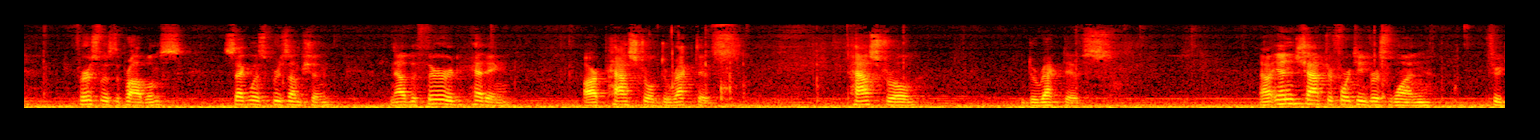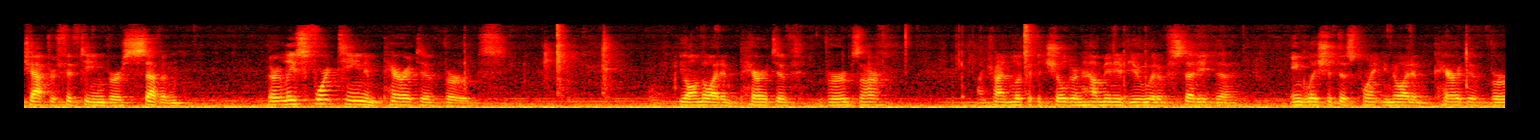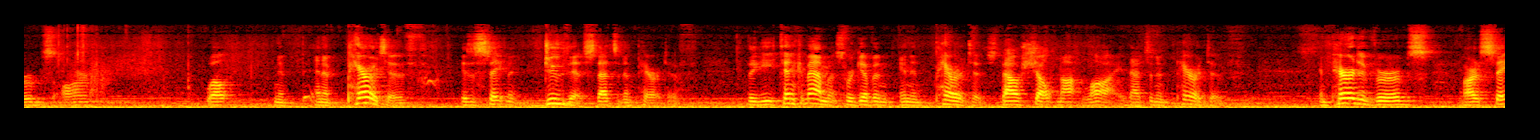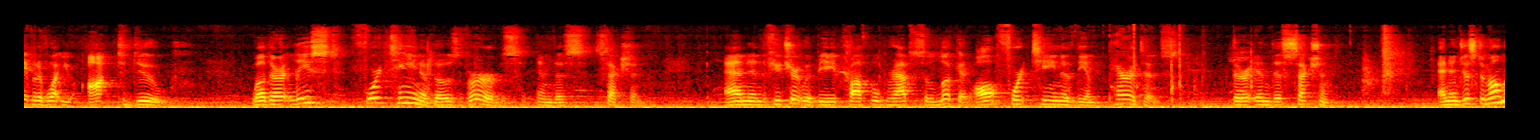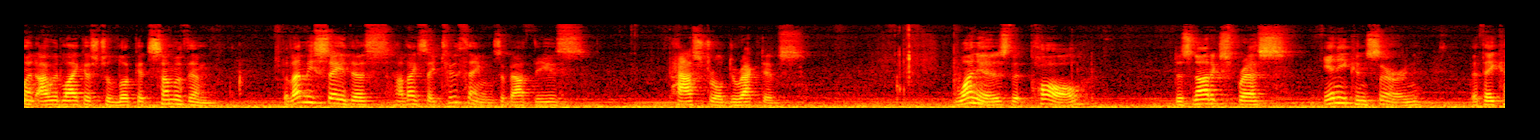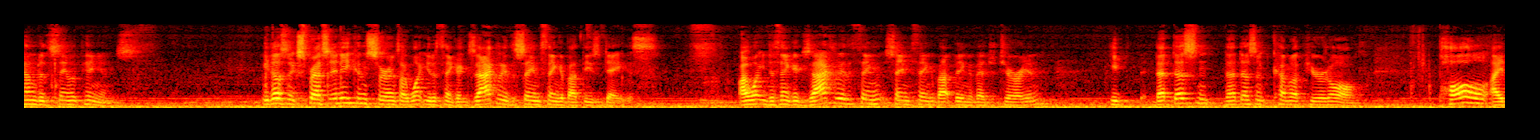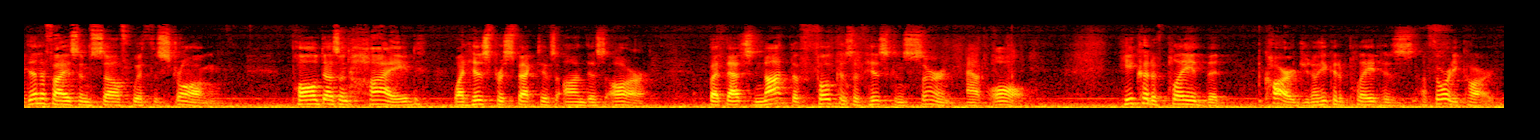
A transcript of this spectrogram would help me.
first was the problems, second was presumption. Now, the third heading are pastoral directives. Pastoral directives. Now, in chapter 14, verse 1 through chapter 15, verse 7, there are at least 14 imperative verbs. You all know what imperative verbs are? I'm trying to look at the children. How many of you would have studied uh, English at this point? You know what imperative verbs are? Well, an, an imperative is a statement do this. That's an imperative. The Ten Commandments were given in imperatives. Thou shalt not lie. That's an imperative. Imperative verbs are a statement of what you ought to do. Well, there are at least 14 of those verbs in this section. And in the future, it would be profitable perhaps to look at all 14 of the imperatives that are in this section. And in just a moment, I would like us to look at some of them. But let me say this I'd like to say two things about these pastoral directives. One is that Paul does not express any concern that they come to the same opinions. He doesn't express any concerns. I want you to think exactly the same thing about these days. I want you to think exactly the thing, same thing about being a vegetarian. He, that, doesn't, that doesn't come up here at all. Paul identifies himself with the strong. Paul doesn't hide what his perspectives on this are, but that's not the focus of his concern at all. He could have played the card, you know, he could have played his authority card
